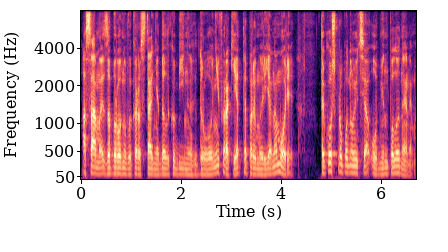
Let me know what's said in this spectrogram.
а саме заборону використання далекобійних дронів, ракет та перемир'я на морі. Також пропонується обмін полоненими.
